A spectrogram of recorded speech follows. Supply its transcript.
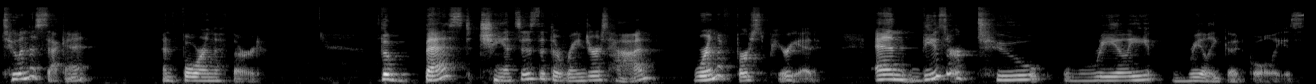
two in the second, and four in the third. The best chances that the Rangers had were in the first period. And these are two really, really good goalies.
